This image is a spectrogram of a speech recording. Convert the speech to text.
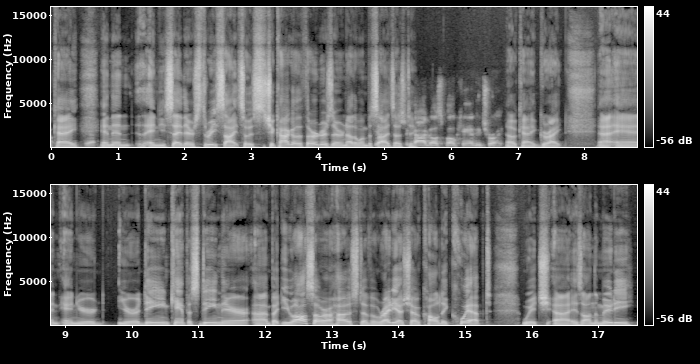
okay. Yeah. And then, and you say there's three sites. So is Chicago the third, or is there another one besides Yeah, those two? Chicago, Spokane, Detroit. Okay, great. Uh, and and you're you're a dean, campus dean there, uh, but you also are a host of a radio show called Equipped, which uh, is on the Moody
